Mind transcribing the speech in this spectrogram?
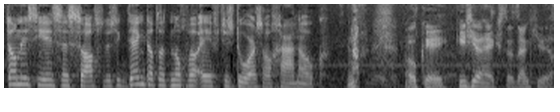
Dan is hij in zijn sas, dus ik denk dat het nog wel eventjes door zal gaan ook. Nou, Oké, okay. Kiesja Hekster, dankjewel.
